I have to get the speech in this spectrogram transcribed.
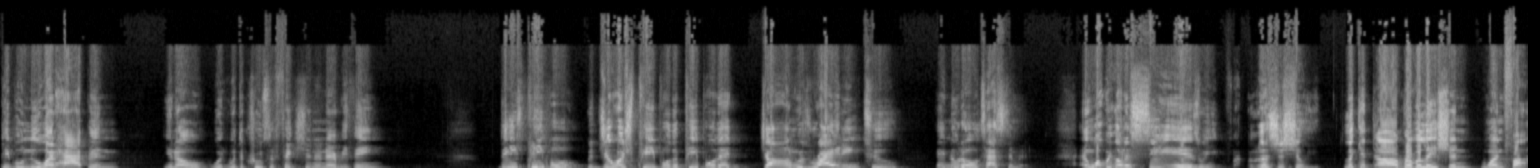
People knew what happened, you know, with, with the crucifixion and everything. These people, the Jewish people, the people that John was writing to, they knew the Old Testament. And what we're going to see is we let's just show you. Look at uh, Revelation 1 5.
